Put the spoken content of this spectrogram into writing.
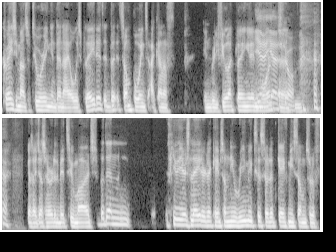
crazy amounts of touring and then I always played it. But at some point, I kind of didn't really feel like playing it anymore. Yeah, yeah, sure. Um, because I just heard it a bit too much. But then a few years later, there came some new remixes, so that gave me some sort of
